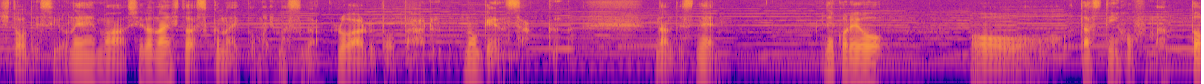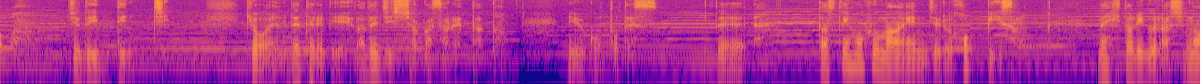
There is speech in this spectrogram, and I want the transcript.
人ですよね。まあ知らない人は少ないと思いますがロアルド・ダールの原作なんですね。でこれをダスティン・ホフマンとジュディ・ディンチ共演でテレビ映画で実写化されたということです。でダスティン・ホフマン演じるホッピーさんね一人暮らしの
